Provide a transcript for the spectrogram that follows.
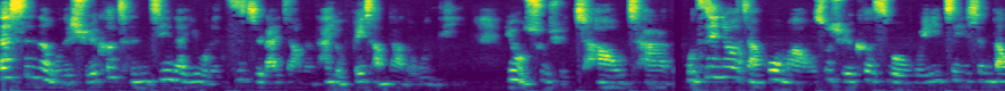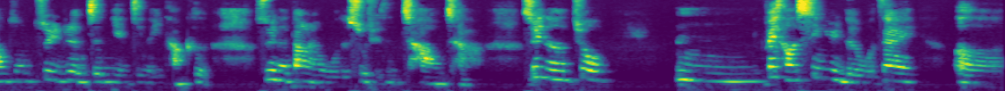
但是呢，我的学科成绩呢，以我的资质来讲呢，它有非常大的问题，因为我数学超差的。我之前就有讲过嘛，我数学课是我唯一这一生当中最认真念经的一堂课。所以呢，当然我的数学真的超差。所以呢，就嗯，非常幸运的我在呃。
